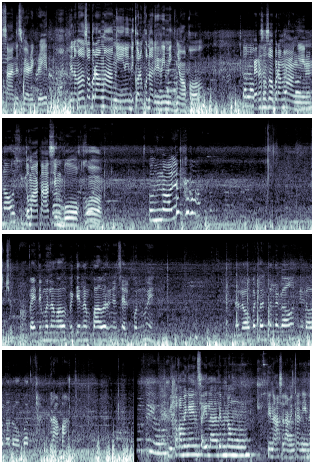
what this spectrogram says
sun is very great. Hindi naman sa sobrang hangin, hindi ko alam kung naririnig nyo ako. Pero sa sobrang hangin, tumataas yung buhok ko. Pwede mo lang ako bigyan ng power ng cellphone mo eh. Nalobat lang talaga ako, hindi lang ako nalobat. Drama. Dito kami ngayon sa ilalim nung tinasa namin kanina.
